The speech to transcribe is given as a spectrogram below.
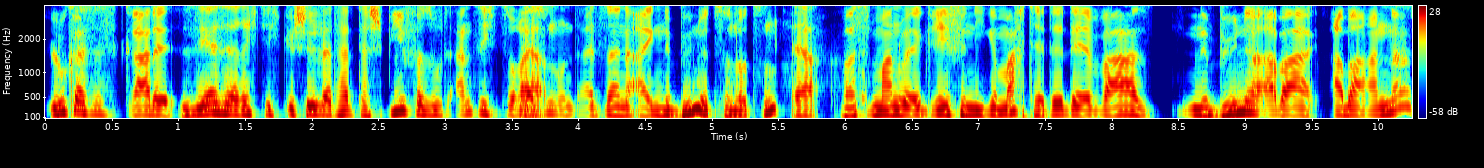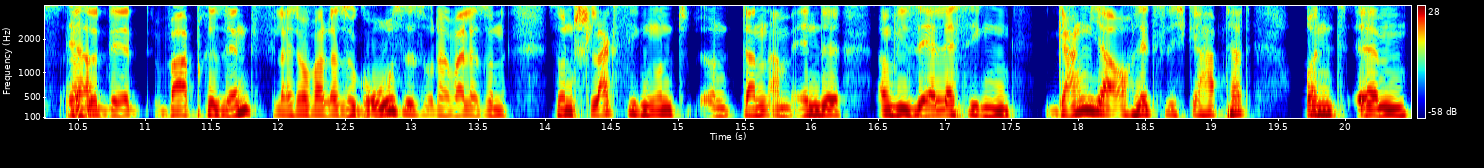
Lukas es gerade sehr, sehr richtig geschildert hat, das Spiel versucht an sich zu reißen und als seine eigene Bühne zu nutzen, Ja. was Manuel Gräfe nie gemacht hätte. Der war eine Bühne, aber, aber anders. Ja. Also der war präsent, vielleicht auch, weil er so groß ist oder weil er so, einen so einen schlagsigen und, und dann am Ende irgendwie sehr lässigen Gang ja auch letztlich gehabt hat. Und ähm,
